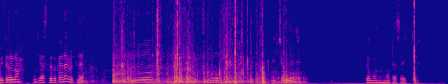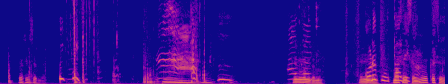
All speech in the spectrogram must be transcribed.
मित्रांनो जास्त तर काय नाही भेटलं. पण बघा, याच्यामध्ये एकदम मोठ्या साईजच्या पॅकेज शिरल्या हे बघा मित्रांनो. हे कसे आहे.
